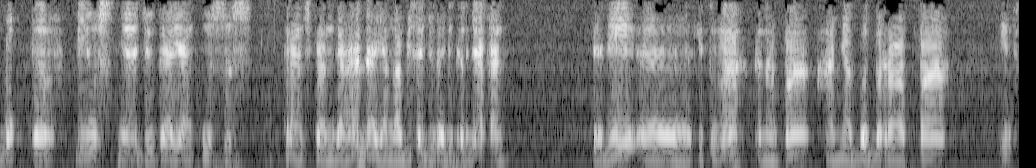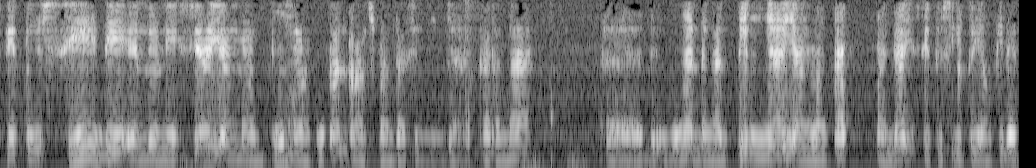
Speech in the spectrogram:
dokter biusnya juga yang khusus transplant nggak ada, yang nggak bisa juga dikerjakan. Jadi eh, itulah kenapa hanya beberapa institusi di Indonesia yang mampu melakukan transplantasi ginjal karena eh, berhubungan dengan timnya yang lengkap pada institusi itu yang tidak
